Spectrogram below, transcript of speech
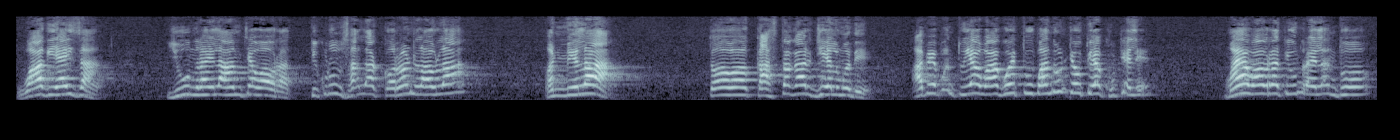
वाघ यायचा येऊन राहिला आमच्या वावरात. तिकडून साला करंट लावला आणि मेला तर कास्तकार जेलमध्ये. अबे पण तुया वाघ होय तू बांधून ठेव तुया खुट्याले. माया वावरात येऊन राहिला ना तो.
